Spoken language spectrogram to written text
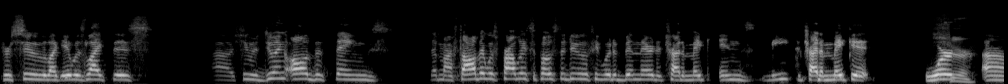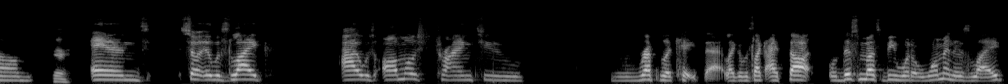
pursue like it was like this uh she was doing all the things that my father was probably supposed to do if he would have been there to try to make ends meet, to try to make it work. Sure. Um, sure. And so it was like I was almost trying to replicate that. Like it was like I thought, well, this must be what a woman is like.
